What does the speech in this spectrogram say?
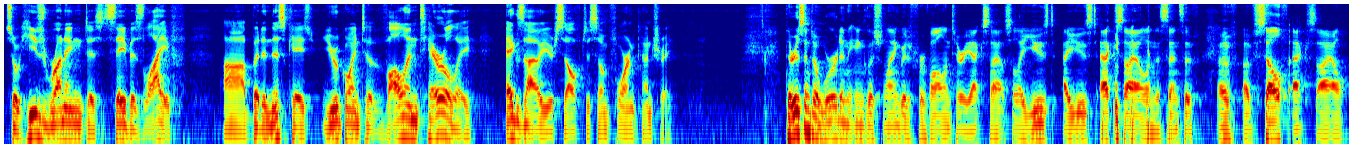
so he's running to save his life. Uh, but in this case, you're going to voluntarily exile yourself to some foreign country there isn't a word in the English language for voluntary exile. So I used I used exile in the sense of of, of self exile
